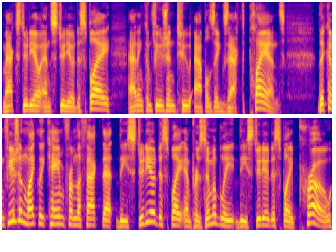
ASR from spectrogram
Mac Studio, and Studio Display, adding confusion to Apple's exact plans. The confusion likely came from the fact that the Studio Display and presumably the Studio Display Pro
